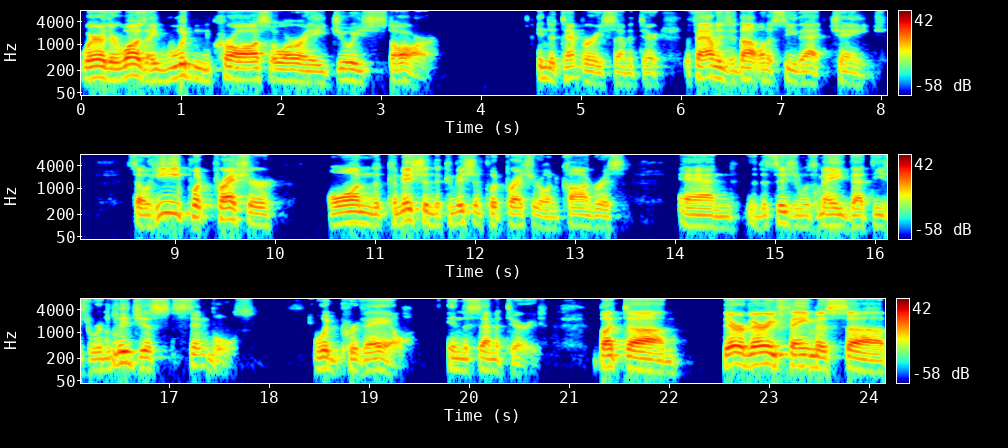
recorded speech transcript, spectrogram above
where there was a wooden cross or a Jewish star in the temporary cemetery. The families did not want to see that change. So he put pressure on the commission. The commission put pressure on Congress, and the decision was made that these religious symbols would prevail in the cemeteries. But um, there are very famous uh,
